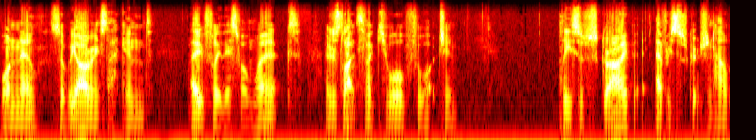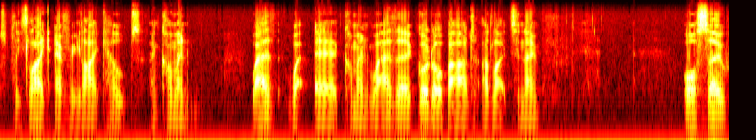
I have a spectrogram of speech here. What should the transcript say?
1-0, so we are in second. Hopefully this one works. I'd just like to thank you all for watching. Please subscribe, every subscription helps. Please like, every like helps. And comment whatever, uh, comment whatever, good or bad, I'd like to know. Also,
